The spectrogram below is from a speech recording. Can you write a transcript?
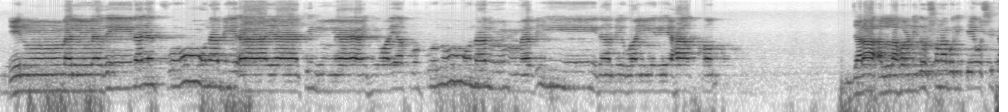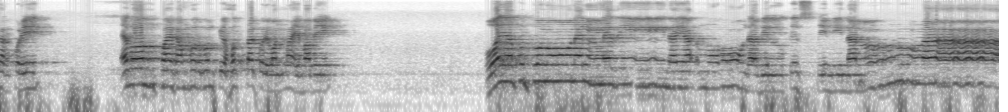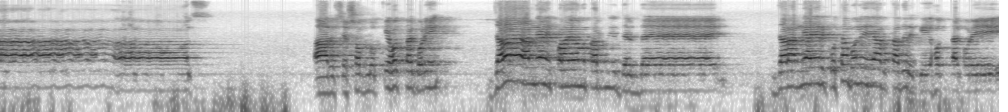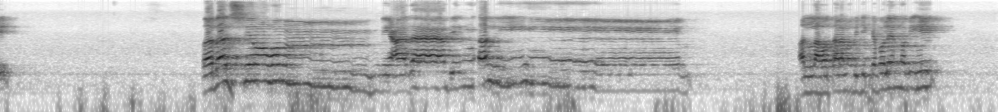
إن الذين يكفرون بآيات الله ويقتلون النبيين بغير حق যারা আল্লাহর নিদর্শনাবলীকে অস্বীকার করে এবং পয়গাম্বরগণকে হত্যা করে অন্যায়ভাবে ويقتلون الذين يأمرون بالقسط من الناس আর সেসব লোককে হত্যা করে যারা ন্যায় পরায়ণতার নির্দেশ দেয় যারা ন্যায়ের কথা বলে আর তাদেরকে হত্যা করে فبشرهم بعذاب أليم আল্লাহ তারা নবীজিকে বলেন নবী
